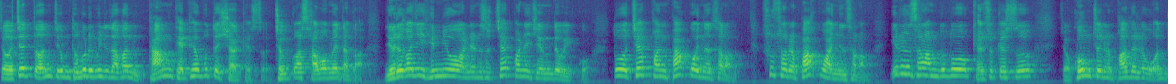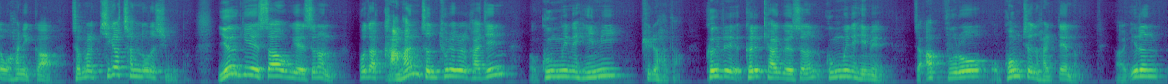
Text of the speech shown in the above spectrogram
자, 어쨌든 지금 더불어민주당은 당 대표부터 시작해서 정과 사범에다가 여러 가지 혐의와 관련해서 재판이 진행되고 있고 또 재판 받고 있는 사람, 수사를 받고 있는 사람 이런 사람들도 계속해서 공천을 받으려고 온다고 하니까 정말 기가 찬 노릇입니다. 여기에 싸우기 위해서는 보다 강한 전투력을 가진 국민의 힘이 필요하다. 그렇게 하기 위해서는 국민의 힘이 앞으로 공천할 때는 이런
